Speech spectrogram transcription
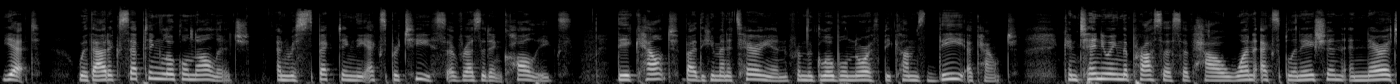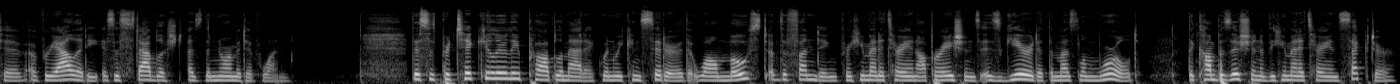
Yet, without accepting local knowledge and respecting the expertise of resident colleagues, the account by the humanitarian from the global north becomes the account, continuing the process of how one explanation and narrative of reality is established as the normative one. This is particularly problematic when we consider that while most of the funding for humanitarian operations is geared at the Muslim world, the composition of the humanitarian sector,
